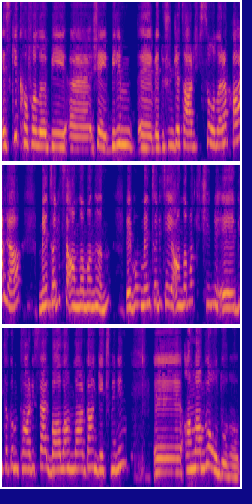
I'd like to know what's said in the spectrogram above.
eski kafalı bir e, şey bilim e, ve düşünce tarihçisi olarak hala mentalite anlamanın ve bu mentaliteyi anlamak için e, bir takım tarihsel bağlamlardan geçmenin e, anlamlı olduğunu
